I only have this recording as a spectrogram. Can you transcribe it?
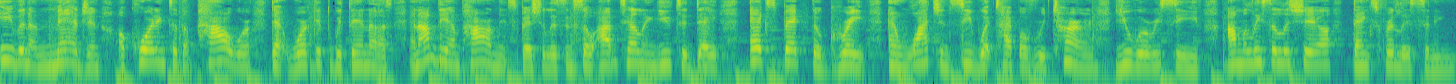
Even imagine according to the power that worketh within us. And I'm the empowerment specialist. And so I'm telling you today, expect the great and watch and see what type of return you will receive. I'm Elisa LaShell. Thanks for listening.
